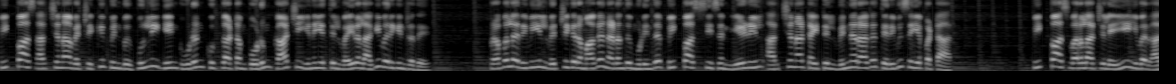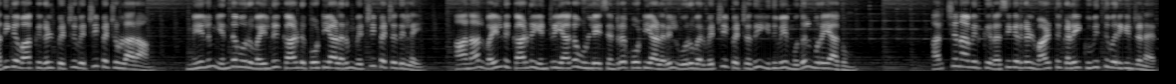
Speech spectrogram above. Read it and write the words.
பிக் பாஸ் அர்ச்சனா வெற்றிக்கு பின்பு புள்ளி கேங் உடன் குத்தாட்டம் போடும் காட்சி இணையத்தில் வைரலாகி வருகின்றது. பிரபல ரிவியில் வெற்றிகரமாக நடந்து முடிந்த பிக் பாஸ் சீசன் ஏழில் அர்ச்சனா டைட்டில் வின்னராக தெரிவு செய்யப்பட்டார். பிக் பாஸ் வரலாற்றிலேயே இவர் அதிக வாக்குகள் பெற்று வெற்றி பெற்றுள்ளாராம். மேலும் எந்த ஒரு வைல்டு கார்டு போட்டியாளரும் வெற்றி பெற்றதில்லை. ஆனால் வைல்டு கார்டு என்ட்ரியாக உள்ளே சென்ற போட்டியாளரில் ஒருவர் வெற்றி பெற்றது இதுவே முதல் முறையாகும். அர்ச்சனாவிற்கு ரசிகர்கள் வாழ்த்துக்களை குவித்து வருகின்றனர்.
